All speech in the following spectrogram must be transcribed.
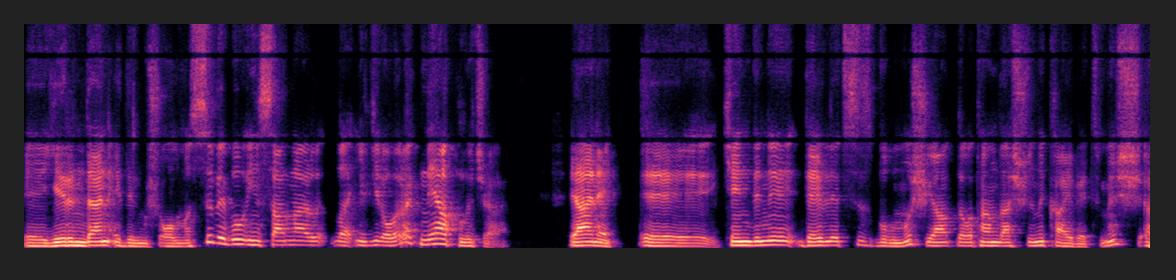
e, yerinden edilmiş olması ve bu insanlarla ilgili olarak ne yapılacağı. Yani e, kendini devletsiz bulmuş yahut da vatandaşlığını kaybetmiş e,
